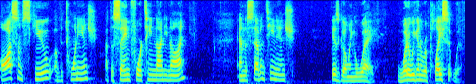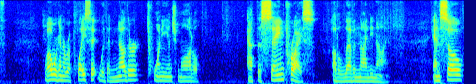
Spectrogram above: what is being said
awesome SKU of the 20-inch at the same $14.99, and the 17-inch is going away. What are we going to replace it with? Well, we're going to replace it with another 20-inch model at the same price of $11.99. And so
